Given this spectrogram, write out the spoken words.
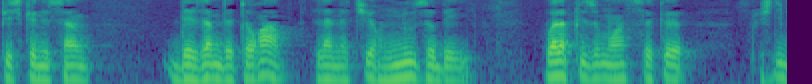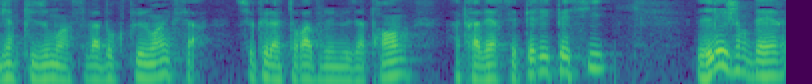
Puisque nous sommes des hommes de Torah, la nature nous obéit. Voilà plus ou moins ce que, je dis bien plus ou moins, ça va beaucoup plus loin que ça, ce que la Torah voulait nous apprendre à travers ces péripéties légendaires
